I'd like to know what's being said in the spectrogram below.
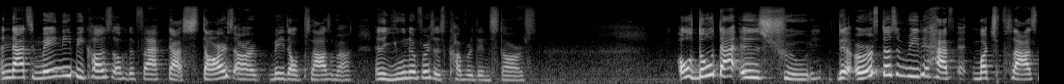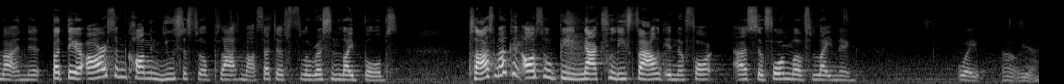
And that's mainly because of the fact that stars are made out of plasma and the universe is covered in stars. Although that is true, the Earth doesn't really have much plasma in it, but there are some common uses of plasma, such as fluorescent light bulbs. Plasma can also be naturally found in the as a form of lightning. Wait, oh yeah.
